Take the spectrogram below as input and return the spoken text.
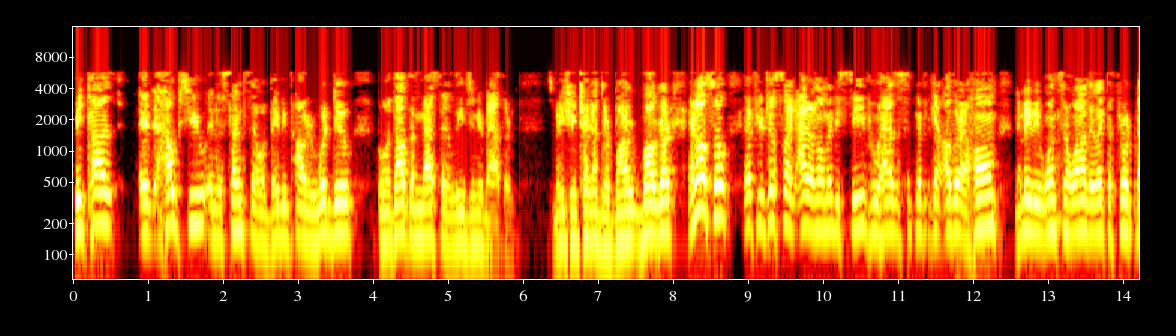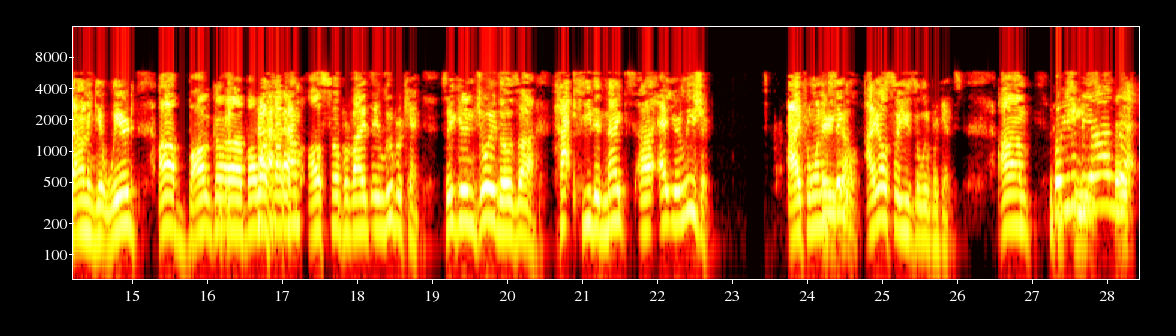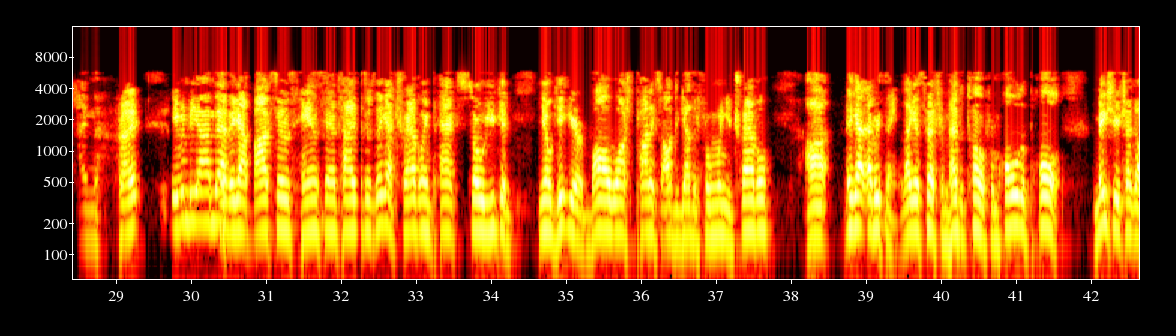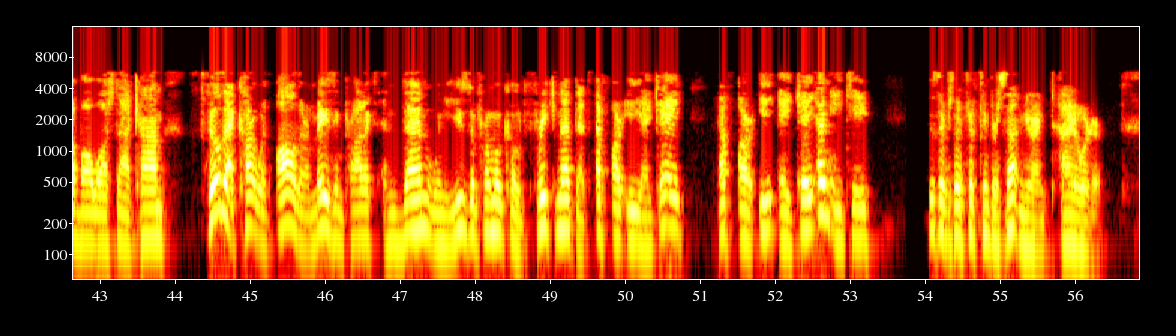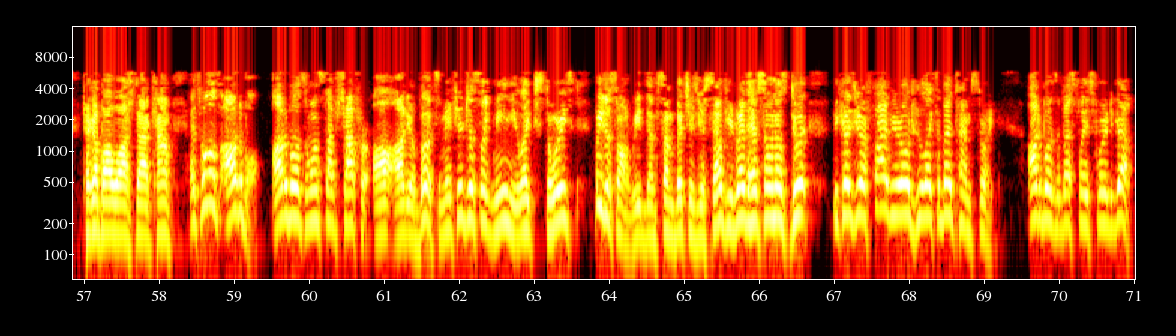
because it helps you in the sense that what baby powder would do, but without the mess that it leaves in your bathroom. So make sure you check out their ball, ball guard. And also, if you're just like, I don't know, maybe Steve who has a significant other at home, then maybe once in a while they like to throw down and get weird, uh, ball, uh, also provides a lubricant. So you can enjoy those, uh, hot heated nights, uh, at your leisure. I, for one, There am single. go. I also use the lubricants. Um, but even Jesus beyond that, know, right? Even beyond that, they got boxers, hand sanitizers, they got traveling packs so you can, you know, get your ball wash products all together for when you travel. Uh, they got everything. Like I said, from head to toe, from hole to pole. Make sure you check out ballwash.com. Fill that cart with all their amazing products. And then when you use the promo code FREAKNET, that's F-R-E-A-K, F-R-E-A-K-N-E-T, you save yourself 15% in your entire order. Check out ballwash.com as well as Audible. Audible is a one-stop shop for all audiobooks. I mean, if you're just like me and you like stories, but you just don't read them some bitches yourself, you'd rather have someone else do it because you're a five-year-old who likes a bedtime story. Audible is the best place for you to go.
